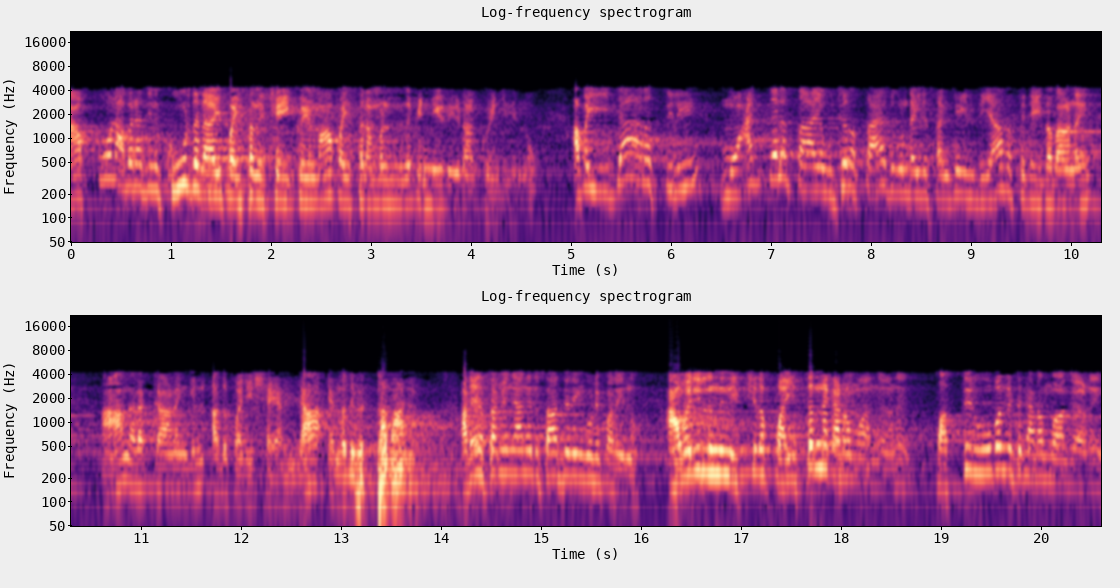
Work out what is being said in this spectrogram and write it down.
അപ്പോൾ അവരതിന് കൂടുതലായി പൈസ നിശ്ചയിക്കുകയും ആ പൈസ നമ്മളിൽ നിന്ന് പിന്നീട് ഈടാക്കുകയും ചെയ്യുന്നു. അപ്പൊ ഇജാറത്തിൽ മുഅജ്ജലത്തായ ഉജറത്തായതുകൊണ്ട് അതിന് സംഖ്യയിൽ ദിയാദത്ത് ചെയ്തതാണ്. ആ നിലക്കാണെങ്കിൽ അത് പരീക്ഷയല്ല എന്നത് വ്യക്തമാണ്. അതേസമയം ഞാനൊരു സാധ്യതയും കൂടി പറയുന്നു. അവരിൽ നിന്ന് നിശ്ചിത പൈസ തന്നെ കടം വാങ്ങുകയാണ്. പത്ത് രൂപ കിട്ട് കടം വാങ്ങുകയാണ്.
